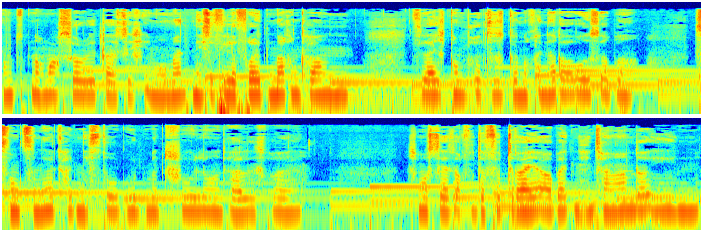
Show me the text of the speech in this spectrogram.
Und nochmal sorry, dass ich im Moment nicht so viele Folgen machen kann. Vielleicht kommt heute sogar noch eine raus, aber es funktioniert halt nicht so gut mit Schule und alles, weil ich musste jetzt auch wieder für drei Arbeiten hintereinander üben.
